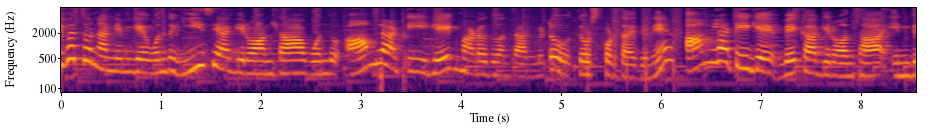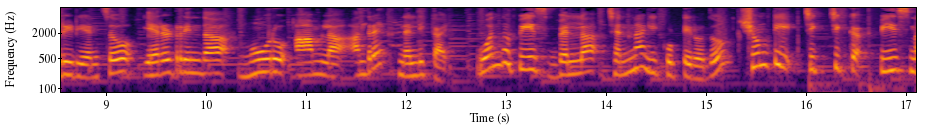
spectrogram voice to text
ಇವತ್ತು ನಾನು ನಿಮಗೆ ಒಂದು ಈಸಿ ಆಗಿರುವಂತಹ ಒಂದು ಆಮ್ಲಾ ಟೀ ಹೇಗೆ ಮಾಡೋದು ಅಂತ ಅಂದ್ಬಿಟ್ಟು ತೋರಿಸ್ಕೊಡ್ತಾ ಇದ್ದೀನಿ. ಆಮ್ಲಾ ಟೀಗೆ ಬೇಕಾಗಿರುವಂತಹ ಇಂಗ್ರೀಡಿಯೆಂಟ್ಸು ಎರಡರಿಂದ ಮೂರು ಆಮ್ಲ ಅಂದ್ರೆ ನೆಲ್ಲಿಕಾಯಿ. ಒಂದು ಪೀಸ್ ಬೆಲ್ಲ ಚೆನ್ನಾಗಿ ಕುಟ್ಟಿರೋದು. ಶುಂಠಿ ಚಿಕ್ಕ ಚಿಕ್ಕ ಪೀಸ್ನ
